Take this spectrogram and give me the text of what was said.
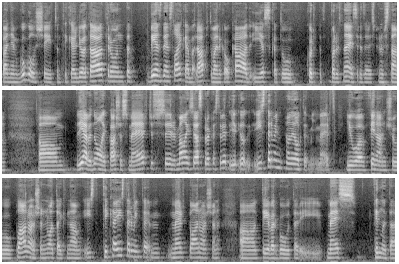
paņem Google šīt un tikai ļoti ātri un pat vienas dienas laikā var aptuveni kaut kādu ieskatu, kur pat varbūt neesmu redzējis pirms tam. Um, jā, bet nolikt pašus mērķus ir, man liekas, jāsaprot, kas ir īstermiņa un ilgtermiņa mērķi. Jo finanšu plānošana noteikti nav īsti, tikai īstermiņa mērķa plānošana. Uh, tie var būt arī mēs. Finlitā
